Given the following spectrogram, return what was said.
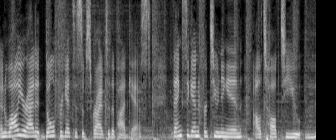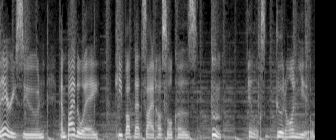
And while you're at it, don't forget to subscribe to the podcast. Thanks again for tuning in. I'll talk to you very soon. And by the way, keep up that side hustle because, mm, it looks good on you.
